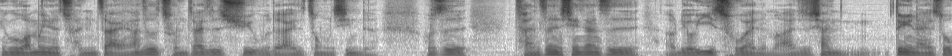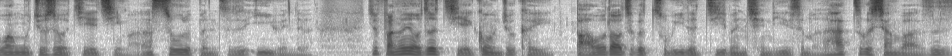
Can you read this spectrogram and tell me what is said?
有个完美的存在，然后这个存在是虚无的还是中性的？或是产生的现象是呃流溢出来的嘛？还是像对你来说，万物就是有阶级嘛？那事物的本质是一元的，就反正有这个结构，你就可以把握到这个主义的基本前提是什么？他这个想法是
